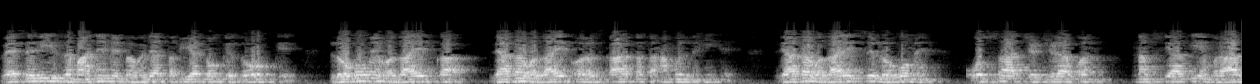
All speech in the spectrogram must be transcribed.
ویسے بھی اس زمانے میں بوجہ طبیعتوں کے ذوق کے لوگوں میں وظائف کا زیادہ وظائف اور اذکار کا تحمل نہیں ہے۔ زیادہ وظائف سے لوگوں میں غصہ چڑچڑا پن نفسیاتی امراض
